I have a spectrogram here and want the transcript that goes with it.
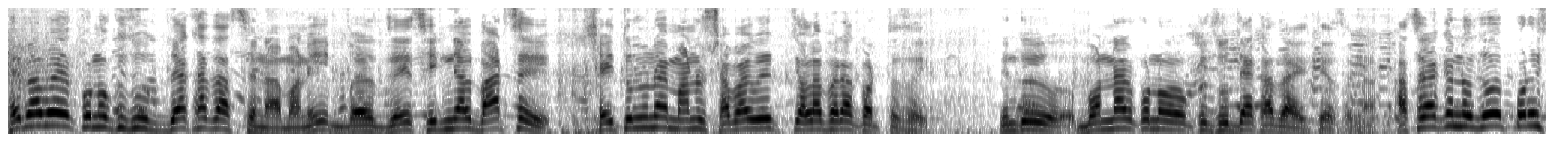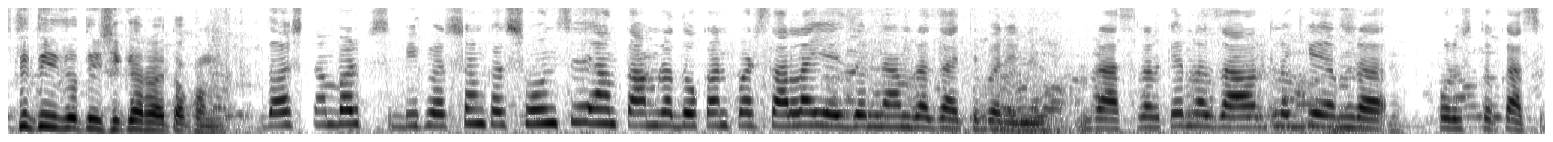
সেভাবে কোনো কিছু দেখা যাচ্ছে না মানে যে সিগন্যাল বাড়ছে, সেই তুলনায় মানুষ স্বাভাবিক চলাফেরা করতেছে। কিন্তু বন্যার কোনো কিছু দেখা যাইতেছে না। আচ্ছা কেন পরিস্থিতি যদি শিকার হয় তখন? দশ নম্বর বিপদ সংখ্যা শুনছি তো আমরা দোকানপাট চালাই, এই জন্য আমরা যাইতে পারিনি। আমরা আশ্রার কেন যাওয়ার লাগে আমরা পরিস্থিত আছি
